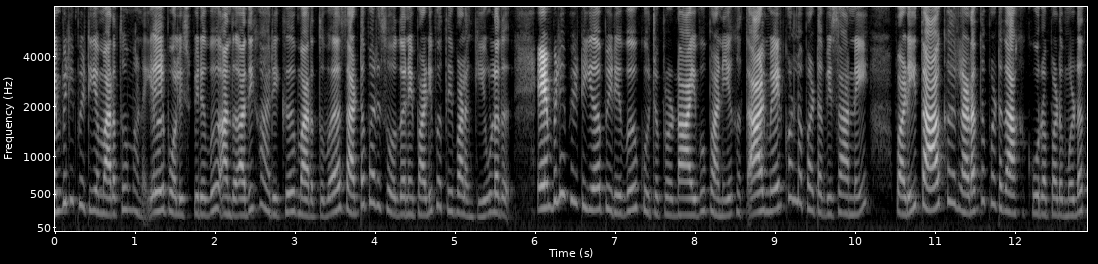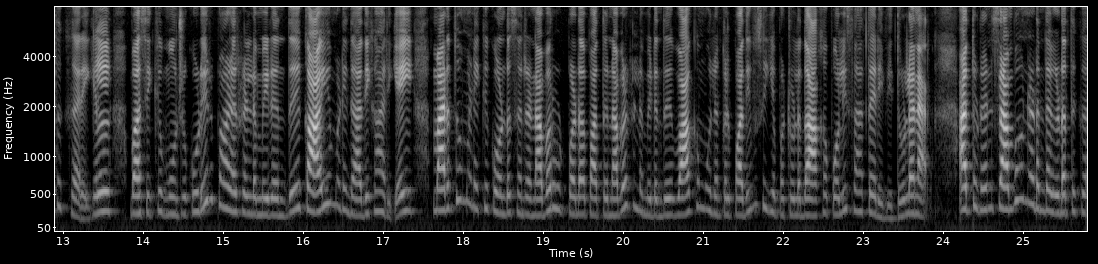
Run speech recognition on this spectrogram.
எம்பிலிப்பிட்டிய மருத்துவமனையில் போலீஸ் பிரிவு அந்த அதிகாரிக்கு மருத்துவ சட்ட பரிசோதனை படிவத்தை வழங்கியுள்ளது. எம்பிலிப்பிட்டிய பிரிவு குற்றப்புலனாய்வு பணியகத்தால் மேற்கொள்ளப்பட்ட விசாரணை படி தாக்குதல் நடத்தப்பட்டதாக கூறப்படும் இடத்துக்கு அருகில் வசிக்கும் மூன்று குடியிருப்பாளர்களிடமிருந்து காயமடைந்த அதிகாரியை மருத்துவமனைக்கு கொண்டு சென்ற நபர் உட்பட பத்து நபர்களிடமிருந்து வாக்குமூலங்கள் பதிவு செய்யப்பட்டுள்ளதாக போலீசார் தெரிவித்துள்ளனர். அத்துடன் சம்பவம் நடந்த இடத்துக்கு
